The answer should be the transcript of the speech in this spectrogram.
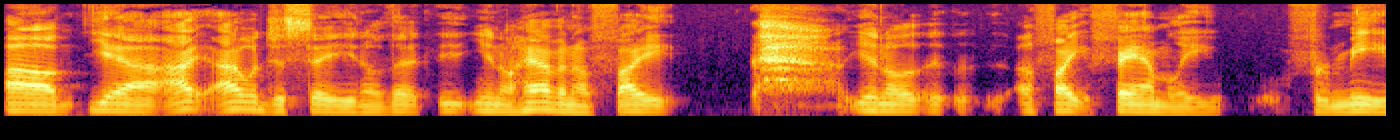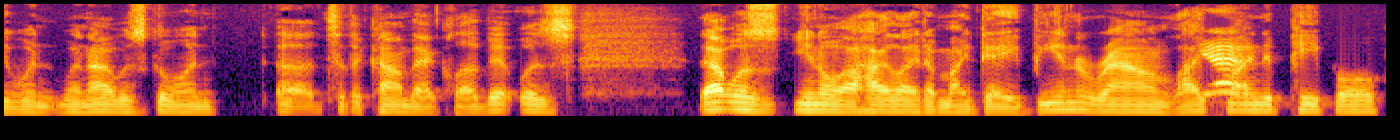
Um, yeah, I, I would just say, you know, that, you know, having a fight, you know, a fight family for me when, when I was going uh, to the combat club, it was, that was, you know, a highlight of my day, being around like-minded yeah. people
